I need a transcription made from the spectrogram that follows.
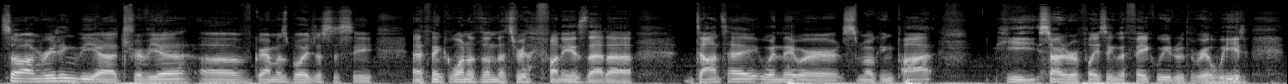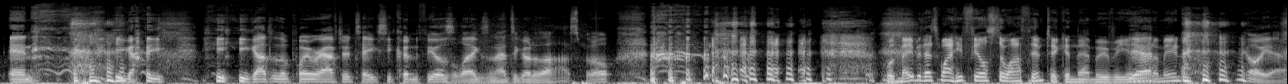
So I'm reading the uh, trivia of Grandma's Boy just to see. And I think one of them that's really funny is that uh, Dante, when they were smoking pot, he started replacing the fake weed with real weed, and he got he, he, he got to the point where after takes he couldn't feel his legs and had to go to the hospital. well, maybe that's why he feels so authentic in that movie. You know Yeah. what I mean? Oh yeah,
